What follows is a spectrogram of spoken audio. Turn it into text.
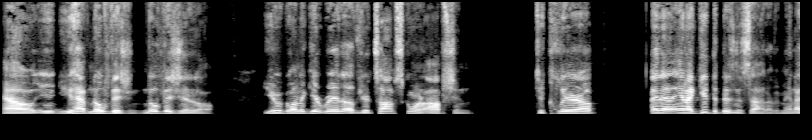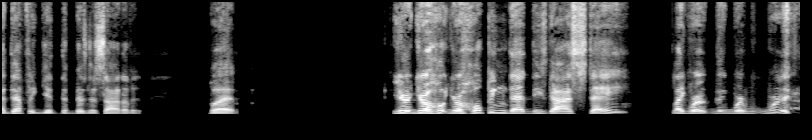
How you have no vision, no vision at all. You're going to get rid of your top scoring option to clear up, and and I get the business side of it, man. I definitely get the business side of it, but you're you're you're hoping that these guys stay. Like we're we're we're.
